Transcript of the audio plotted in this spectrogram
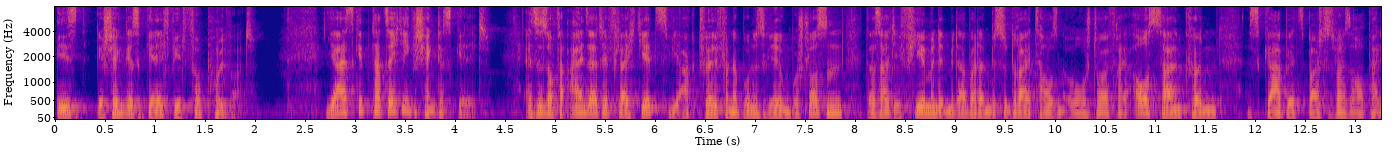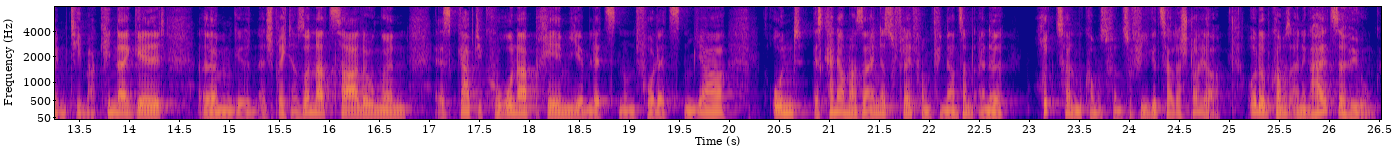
ist, geschenktes Geld wird verpulvert. Ja, es gibt tatsächlich geschenktes Geld. Es ist auf der einen Seite vielleicht jetzt, wie aktuell von der Bundesregierung beschlossen, dass halt die Firmen den Mitarbeitern bis zu 3000 Euro steuerfrei auszahlen können. Es gab jetzt beispielsweise auch bei dem Thema Kindergeld ähm, entsprechende Sonderzahlungen. Es gab die Corona-Prämie im letzten und vorletzten Jahr. Und es kann ja auch mal sein, dass du vielleicht vom Finanzamt eine Rückzahlung bekommst von zu viel gezahlter Steuer oder du bekommst eine Gehaltserhöhung.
